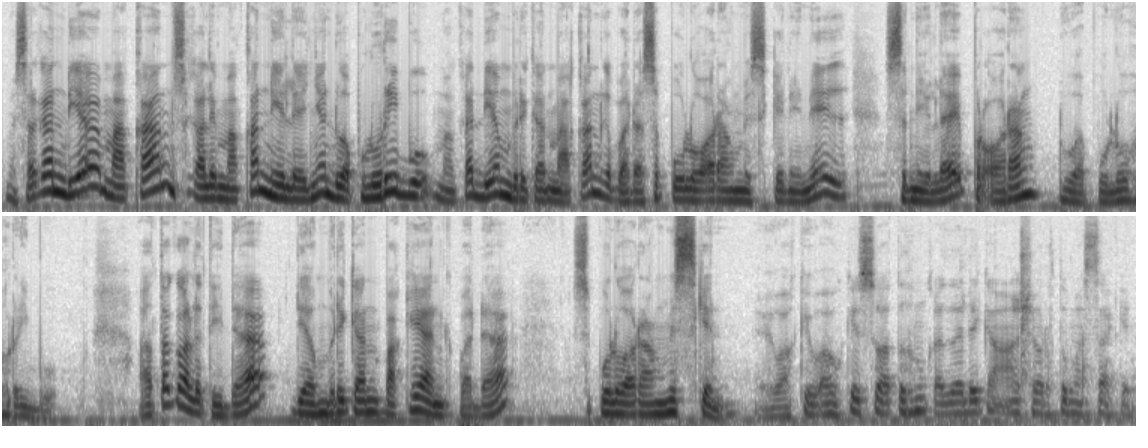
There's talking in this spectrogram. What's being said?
Misalkan dia makan sekali makan nilainya 20 ribu, maka dia memberikan makan kepada 10 orang miskin ini senilai per orang 20 ribu. Atau kalau tidak, dia memberikan pakaian kepada 10 orang miskin. Waki suatuhum kadzalika asyaratu masakin.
